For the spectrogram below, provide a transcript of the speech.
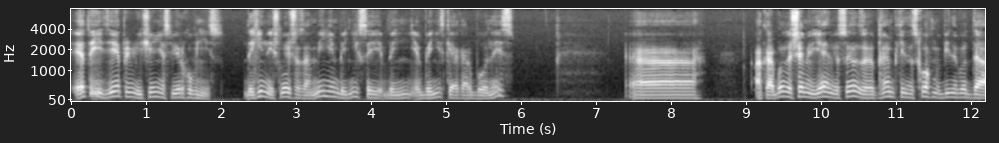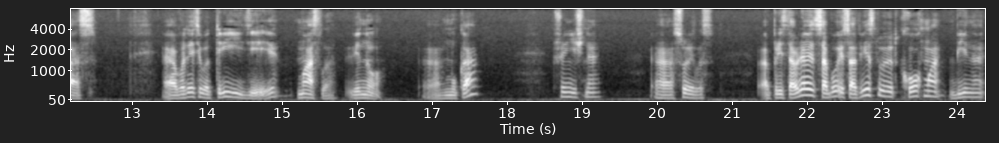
это идея привлечения сверху вниз. Дагина и шлойша за миним бениски акарбонейс. Э, акарбоны шемин яин весел за пхемпхинес хохма бинево дас. Э, вот эти вот три идеи – масло, вино, мука пшеничная, сойлос – Э, представляют собой и соответствуют хохма, бина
